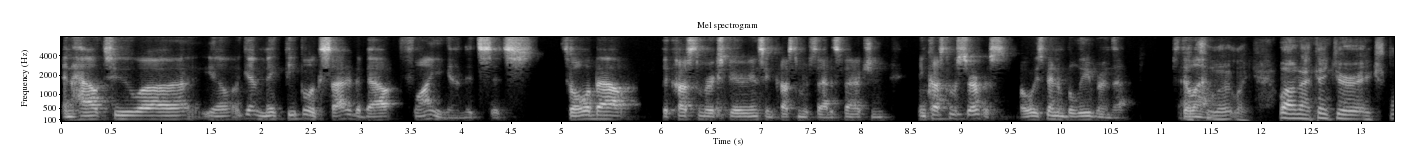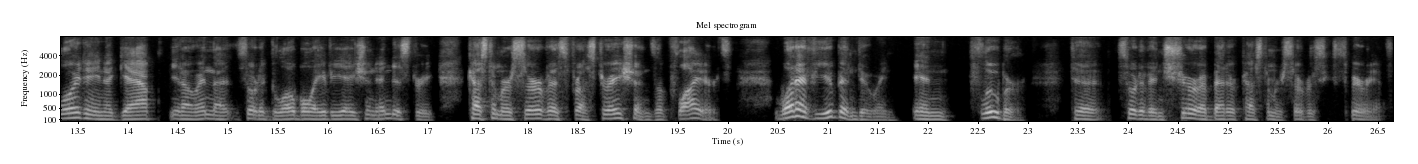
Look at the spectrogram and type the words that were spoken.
and how to, uh, you know, again, make people excited about flying again. It's, it's, it's all about the customer experience and customer satisfaction and customer service. Always been a believer in that. Still Absolutely. Am. Well, and I think you're exploiting a gap, you know, in the sort of global aviation industry, customer service frustrations of flyers. What have you been doing in Flewber to sort of ensure a better customer service experience?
